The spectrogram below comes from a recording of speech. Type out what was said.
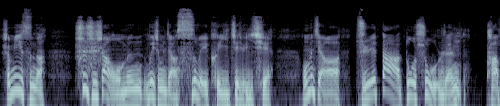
什么意思呢？事实上，我们为什么讲思维可以解决一切？我们讲啊，绝大多数人他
